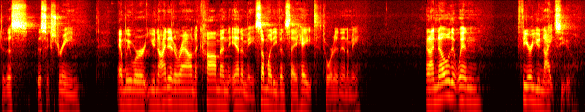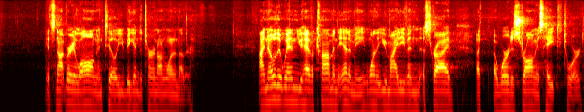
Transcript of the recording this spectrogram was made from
to this, this extreme and we were united around a common enemy. Some would even say hate toward an enemy. And I know that when fear unites you, it's not very long until you begin to turn on one another. I know that when you have a common enemy, one that you might even ascribe a, a word as strong as hate toward,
